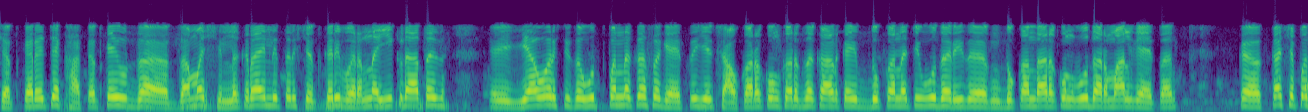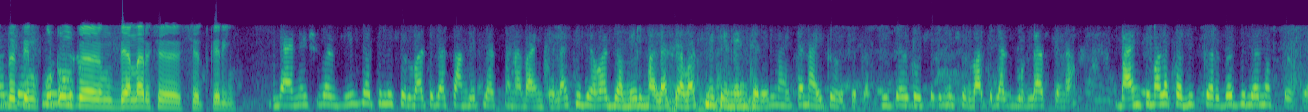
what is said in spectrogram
शेतकऱ्याच्या खात्यात काही ज- जमा शिल्लक राहिली तर शेतकरी भरण ना. इकडं आता अ, या वर्षीचं उत्पन्न कसं घ्यायचं? हे सावकाराकडून कर्ज काढ काही दुकानाची उधारी द- दुकानदाराकडून उधार माल घ्यायचा. क- कशा पद्धतीने कुठून प- देणार शे- शेतकरी? ज्ञानेश्वरजी जर तुम्ही सुरुवातीला सांगितलं असताना बँकेला की जेव्हा जमेल मला तेव्हाच मी पेमेंट करेल नाही तर नाही करू शकत. ही जर गोष्ट तुम्ही सुरुवातीलाच बोलला असते ना बँक तुम्हाला कधीच कर्ज दिलं नसतं सर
